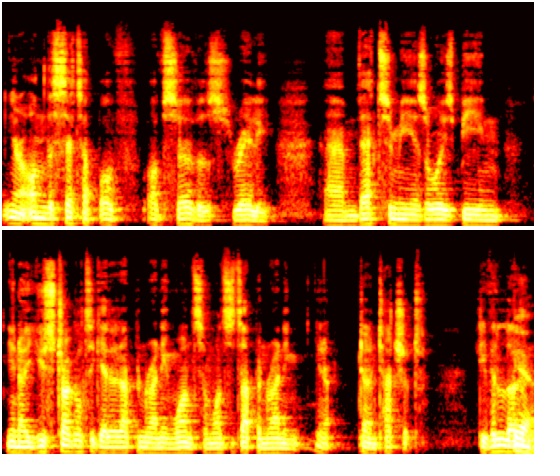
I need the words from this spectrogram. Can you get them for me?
you know on the setup of of servers really. Um, that to me has always been you know you struggle to get it up and running once, and once it's up and running, you know don't touch it, leave it alone. Yeah.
